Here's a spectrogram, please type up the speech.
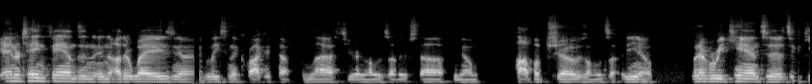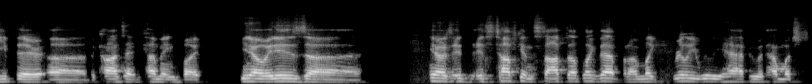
entertain fans in, in other ways. You know, releasing the Crockett Cup from last year and all this other stuff. You know, pop up shows, all this. You know, whatever we can to, to keep the uh, the content coming. But you know, it is uh, you know it's, it, it's tough getting stopped up like that. But I'm like really really happy with how much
